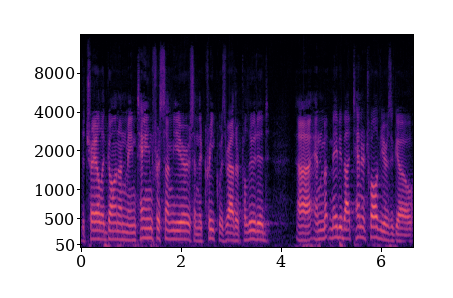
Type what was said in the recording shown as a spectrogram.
The trail had gone unmaintained for some years, and the creek was rather polluted. Uh, and m- maybe about 10 or 12 years ago,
